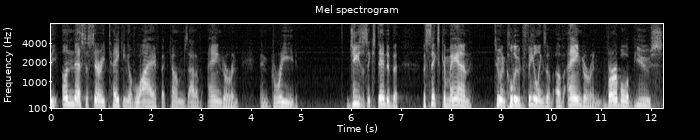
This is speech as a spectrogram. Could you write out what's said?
the unnecessary taking of life that comes out of anger and, and greed. Jesus extended the, the sixth command to include feelings of, of anger and verbal abuse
